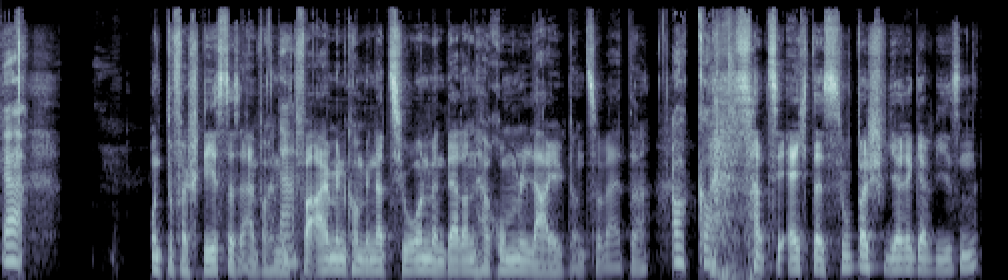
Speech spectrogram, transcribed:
Ja. Und du verstehst das einfach nicht, Ja. vor allem in Kombination, wenn der dann herumlallt und so weiter. Oh Gott. Das hat sie echt als super schwierig erwiesen.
